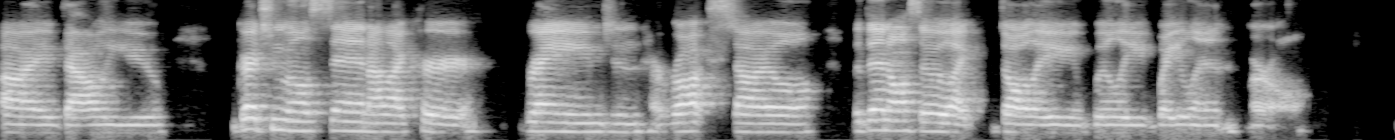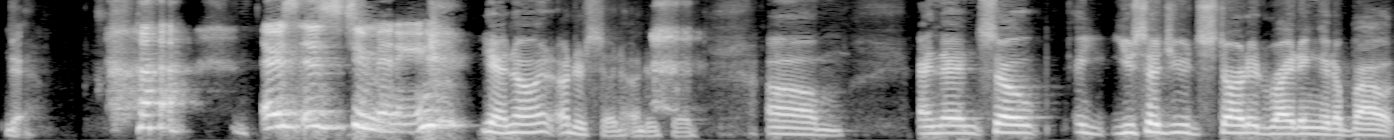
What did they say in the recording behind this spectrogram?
I value. Gretchen Wilson, I like her range and her rock style, but then also like Dolly, Willie, Waylon, Merle. Yeah. there's is too many. Yeah, no, I understood, understood. Um, and then so you said you'd started writing at about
